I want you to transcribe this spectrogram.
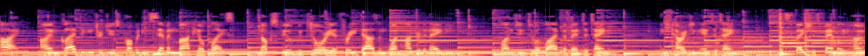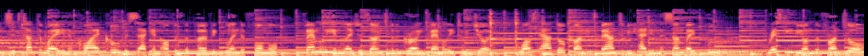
Hi, I am glad to introduce Property 7 Markhill Place, Knoxfield, Victoria 3180. Plunge into a life of entertaining. Encouraging entertaining. This spacious family home sits tucked away in a quiet cul-de-sac and offers the perfect blend of formal, family and leisure zones for the growing family to enjoy, whilst outdoor fun is bound to be had in the sunbathed pool. Resting beyond the front door,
